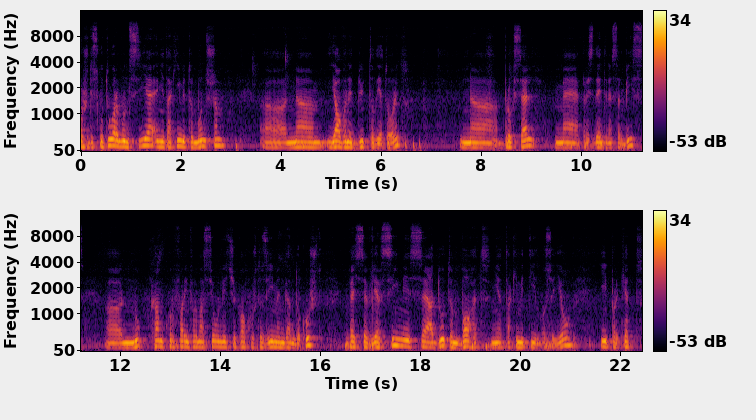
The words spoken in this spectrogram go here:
është diskutuar mundësia e një takimi të mundshëm në javën e dytë të dhjetorit në Bruksel me presidentin e Serbisë Nuk kam kurrfarë informacioni që ka kushtëzime nga ndokush, veçse vlerësimi se a duhet të mbahet një takim i tillë ose jo, i përket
